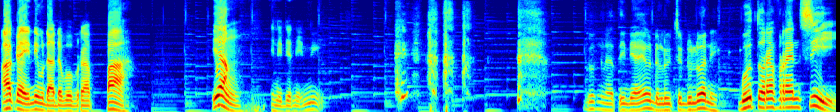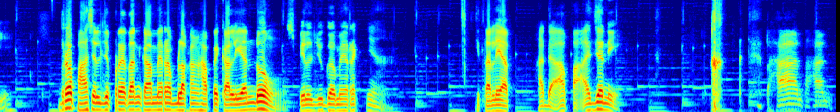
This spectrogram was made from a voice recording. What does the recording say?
Oke ini udah ada beberapa. Yang ini dia nih ini. Gue ngeliat ini aja udah lucu duluan nih. Butuh referensi. Drop hasil jepretan kamera belakang HP kalian dong. Spill juga mereknya. Kita lihat ada apa aja nih. Tahan tahan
